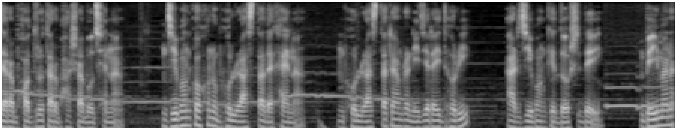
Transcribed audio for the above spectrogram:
যারা ভদ্রতার ভাষা বোঝে না। জীবন কখনো ভুল রাস্তা দেখায় না। ভুল রাস্তাটা আমরা নিজেরাই ধরি আর জীবনকে দোষ দেই। বেইমানার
